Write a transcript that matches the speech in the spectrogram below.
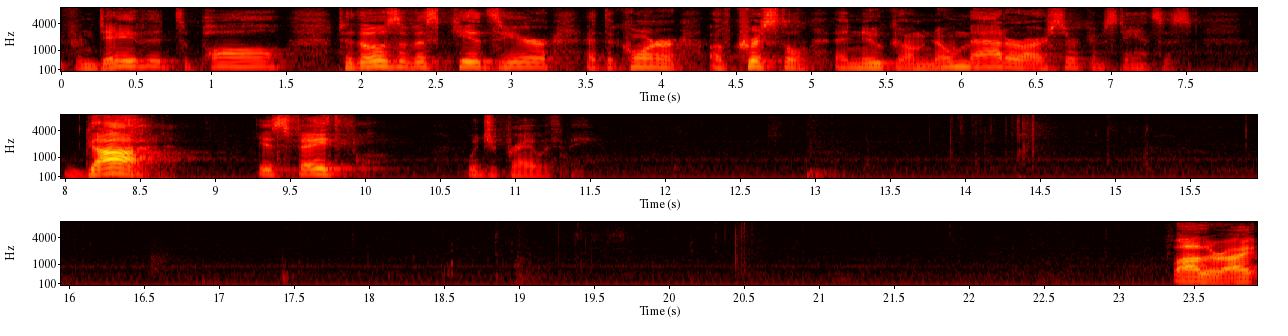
And from David to Paul to those of us kids here at the corner of Crystal and Newcomb, no matter our circumstances, God is faithful. Would you pray with me? Father, I,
